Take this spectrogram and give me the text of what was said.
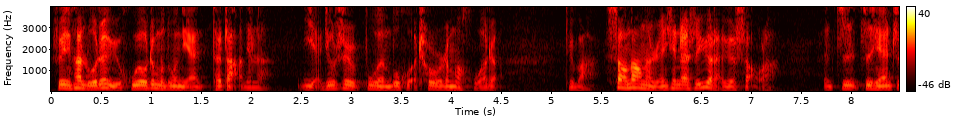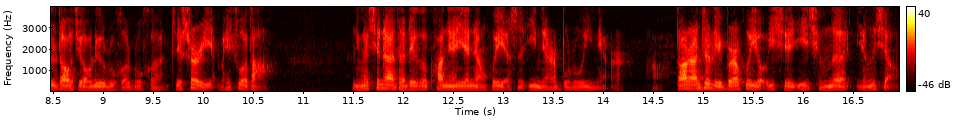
所以你看罗振宇忽悠这么多年，他咋的了？也就是不温不火，凑合这么活着，对吧？上当的人现在是越来越少了。之之前制造焦虑如何如何，这事儿也没做大。你看现在他这个跨年演讲会也是一年不如一年啊。当然这里边会有一些疫情的影响，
